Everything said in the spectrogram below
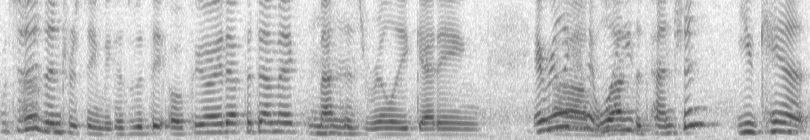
Which it is interesting because with the opioid epidemic, mm-hmm. meth is really getting it really um, kind of, well, less you, attention. You can't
